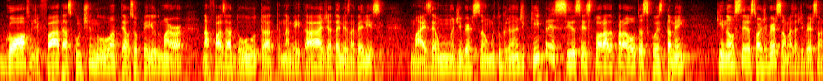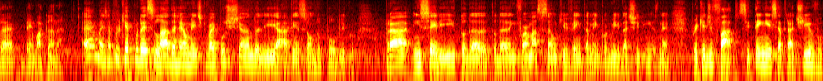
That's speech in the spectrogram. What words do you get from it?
gostam de fato, elas continuam até o seu período maior na fase adulta, na meia-idade, até mesmo na velhice. Mas é uma diversão muito grande que precisa ser explorada para outras coisas também, que não seja só diversão, mas a diversão já é bem bacana. É, mas é porque por esse lado é realmente que vai puxando ali a atenção do público para inserir toda, toda a informação que vem também por meio das tirinhas, né? Porque, de fato, se tem esse atrativo,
